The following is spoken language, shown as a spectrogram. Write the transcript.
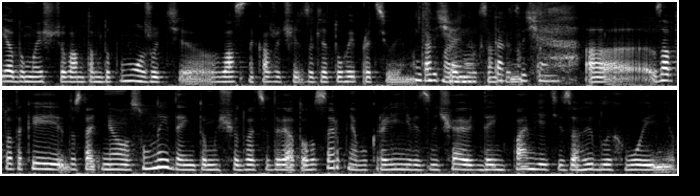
я думаю, що вам там допоможуть, е, власне кажучи, для того і працюємо. так, Марина Звичайно, так, звичайно. Завтра такий достатньо сумний день, тому що 29 серпня в Україні відзначають День пам'яті загиблих воїнів.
